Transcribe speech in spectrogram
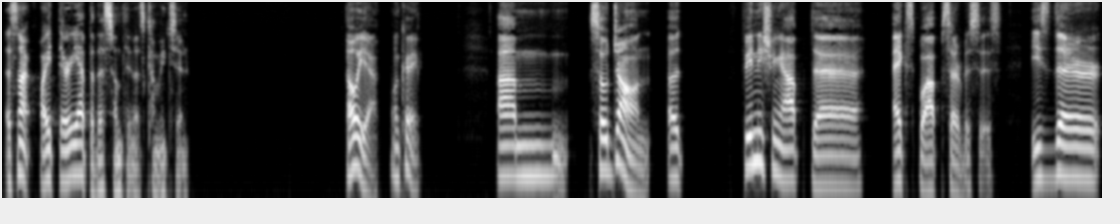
That's not quite there yet, but that's something that's coming soon. Oh, yeah. Okay. Um, so, Jon, uh, finishing up the Expo app services, is there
